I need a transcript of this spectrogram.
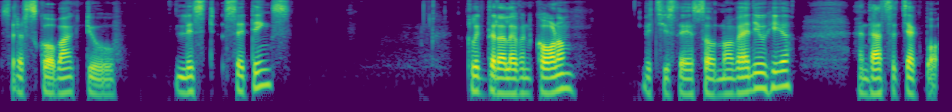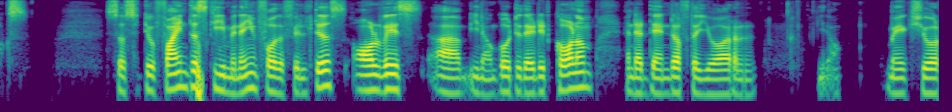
So let's go back to list settings, click the relevant column which is the yes or no value here and that's a checkbox. So, so, to find the schema name for the filters, always um, you know go to the edit column and at the end of the URL, you know make sure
